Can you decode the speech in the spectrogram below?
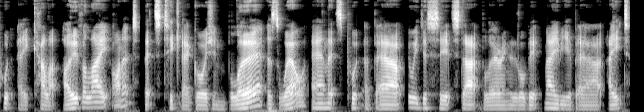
put a color overlay on it. Let's tick our Gaussian blur as well. And let's put about, we just see it start blurring a little bit? Maybe about eight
